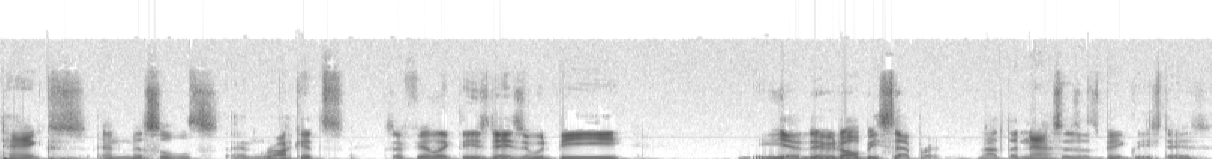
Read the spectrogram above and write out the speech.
tanks and missiles and rockets? Because I feel like these days it would be, yeah, they would all be separate. Not that NASA's as big these days.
